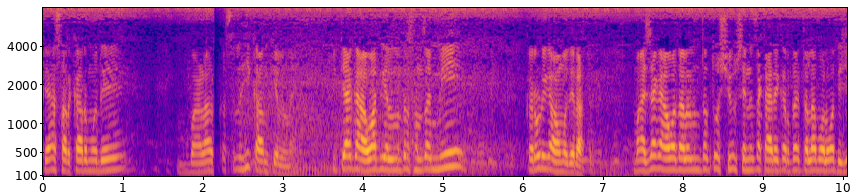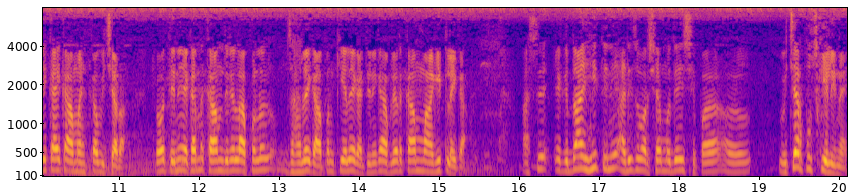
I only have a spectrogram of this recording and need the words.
त्या सरकारमध्ये बाळा कसलंही काम केलं नाही. की त्या गावात गेल्यानंतर समजा मी करोडी गावामध्ये राहतो. माझ्या गावात आल्यानंतर तो शिवसेनेचा कार्यकर्ता आहे त्याला बोलवा त्याची काय काम आहेत का विचारा. किंवा त्याने एखादं काम दिलेलं आपण झालंय का आपण केलंय का तिने काय आपल्याकडे काम मागितलंय का? असे एकदाही तिने अडीच वर्षामध्ये शिपा विचारपूस केली नाही.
